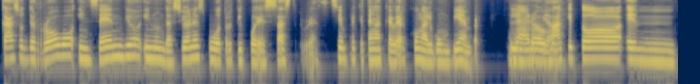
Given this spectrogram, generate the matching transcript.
casos de robo, incendio, inundaciones u otro tipo de desastre, siempre que tenga que ver con algún bien. ¿verdad? Claro, más que todo en,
